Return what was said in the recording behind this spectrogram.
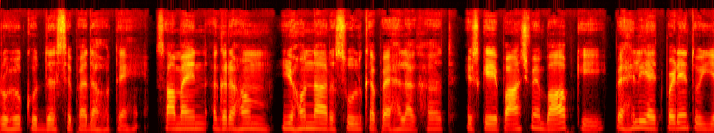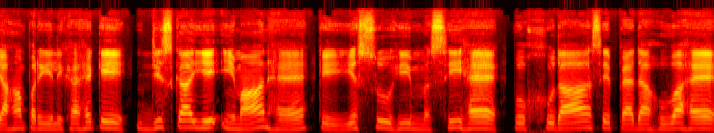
روح القدس سے پیدا ہوتے ہیں۔ سامعین، اگر ہم یونا رسول کا پہلا خط، اس کے پانچویں باپ کی پہلی عید پڑھیں تو یہاں پر یہ لکھا ہے کہ جس کا یہ ایمان ہے کہ یسو ہی مسیح ہے، وہ خدا سے پیدا ہوا ہے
